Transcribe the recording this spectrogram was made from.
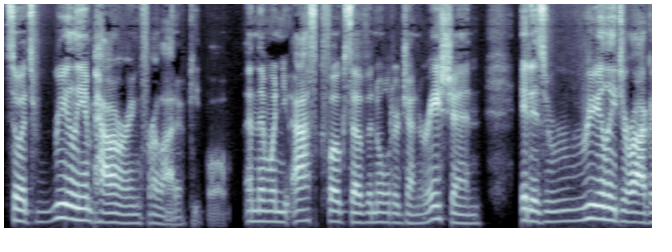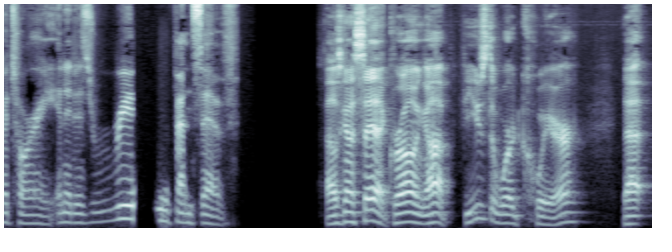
So it's really empowering for a lot of people. And then when you ask folks of an older generation, it is really derogatory and it is really offensive I was going to say that growing up, if you use the word queer, that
